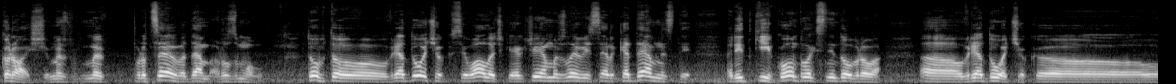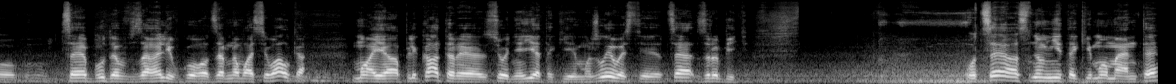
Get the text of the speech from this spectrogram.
краще. Ми, ми про це ведемо розмову. Тобто в рядочок, сівалочка, якщо є можливість РКД внести, рідкі комплексні добрива е, в рядочок, е, це буде взагалі в кого зернова сівалка, має аплікатори. Сьогодні є такі можливості. Це зробіть. Оце основні такі моменти,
